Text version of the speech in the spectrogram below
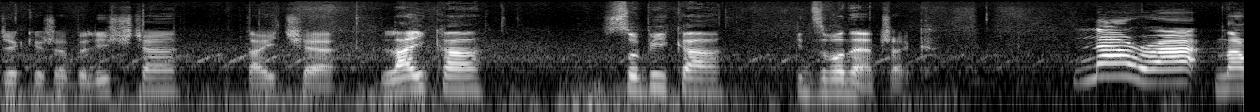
Dzięki, że byliście. Dajcie lajka, subika i dzwoneczek. Nara! Na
